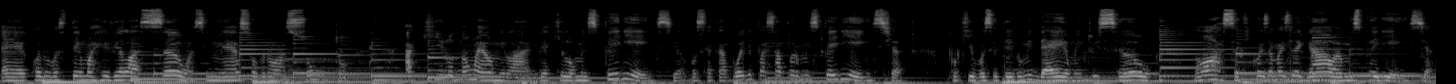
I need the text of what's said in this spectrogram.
é, quando você tem uma revelação assim, né, sobre um assunto, aquilo não é um milagre, aquilo é uma experiência. Você acabou de passar por uma experiência, porque você teve uma ideia, uma intuição. Nossa, que coisa mais legal, é uma experiência.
